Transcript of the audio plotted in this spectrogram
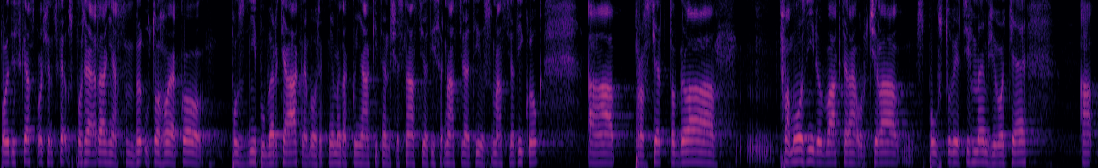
politické a společenské uspořádání. Já jsem byl u toho jako pozdní puberták, nebo řekněme takový nějaký ten 16-letý, 17-letý, 18-letý kluk. A prostě to byla famózní doba, která určila spoustu věcí v mém životě a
